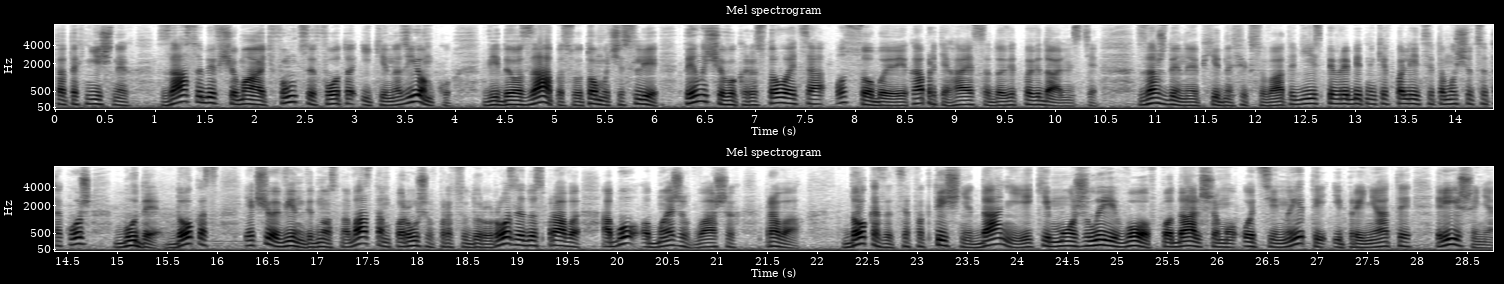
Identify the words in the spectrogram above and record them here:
та технічних засобів, що мають функцію фото і кінозйомку, відеозапису, у тому числі тими, що використовується особою, яка притягається до відповідальності. Завжди необхідно фіксувати дії співробітників поліції, тому що це також буде доказ, якщо він відносно вас там порушив процедуру розгляду справи або обмежив ваших правах. Докази це фактичні дані, які можливо в подальшому оцінити і прийняти рішення,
